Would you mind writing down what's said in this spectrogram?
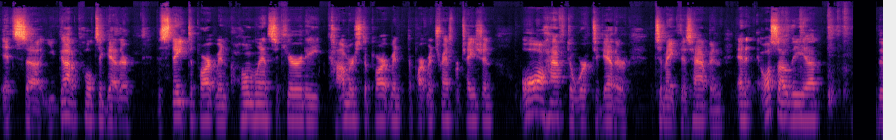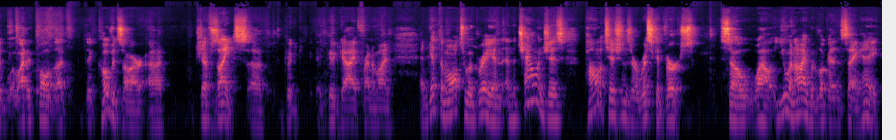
It's uh, you got to pull together the State Department, Homeland Security, Commerce Department, Department of Transportation, all have to work together to make this happen. And also the uh, the what I call uh, the COVID czar, uh, Jeff Zients, a good a good guy, friend of mine, and get them all to agree. And, and the challenge is politicians are risk adverse. So while you and I would look at it and saying, hey,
